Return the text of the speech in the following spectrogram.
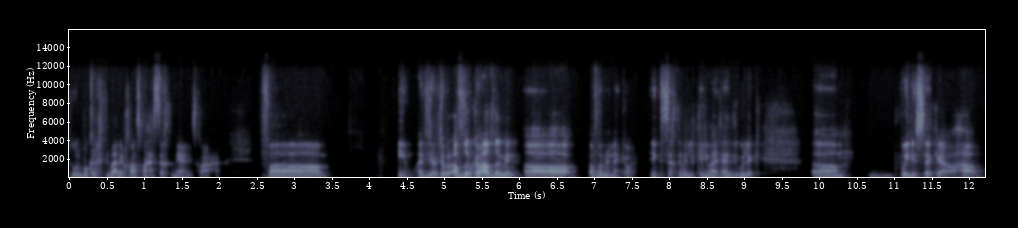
تقول بكرة اختباري خلاص ما حستخدم يعني صراحة. ف أيوه هذه تعتبر أفضل كمان أفضل من آه أفضل منك كمان. إنك تستخدم الكلمات هذه تقول لك a second how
